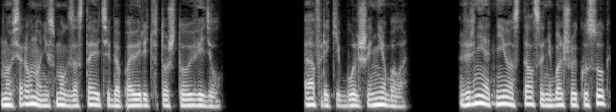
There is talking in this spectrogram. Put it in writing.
но все равно не смог заставить себя поверить в то, что увидел. Африки больше не было. Вернее, от нее остался небольшой кусок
